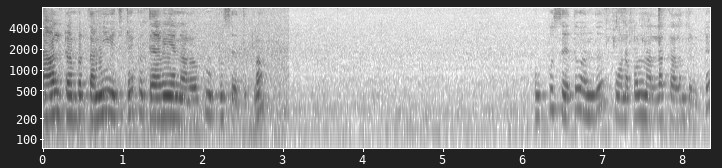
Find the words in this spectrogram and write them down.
நாலு டம்பர் தண்ணி வச்சுட்டோம். இப்போ தேவையான அளவுக்கு உப்பு சேர்த்துக்கலாம். உப்பு சேர்த்து வந்து போன போல் நல்லா கலந்து விட்டு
